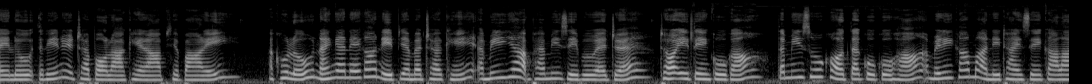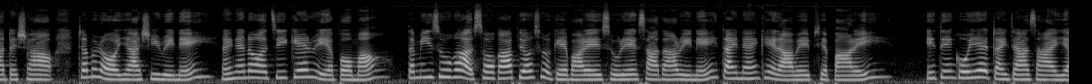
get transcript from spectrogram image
တယ်လို့သတင်းတွေထွက်ပေါ်လာခဲ့တာဖြစ်ပါတယ် အခုလိုနိုင်ငံတွေကနေပြန်မထွက်ခင်အမေရဖမ်းမိစေဖို့အတွက်ဒေါ်အေတင်ကိုကတမီးဆိုးခေါ်တက်ကိုကိုဟာအမေရိကမှာနေထိုင်စေကာလတစ်လျှောက်တက်မတော်ရာရှိတွေနဲ့နိုင်ငံတော်အကြီးအကဲတွေအပေါ်မှာတမီးဆိုးကစော်ကားပြောဆိုခဲ့ပါတယ်ဆိုတဲ့စာသားတွေနဲ့တိုင်တန်းခဲ့တာပဲဖြစ်ပါတယ်။ အေတင်ကိုရဲ့တိုင်ကြားစာအရ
